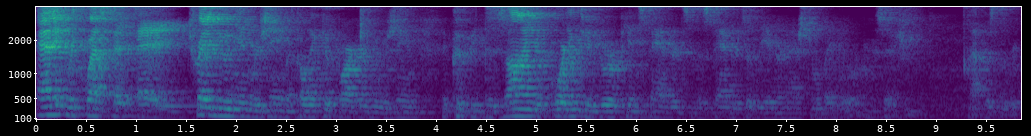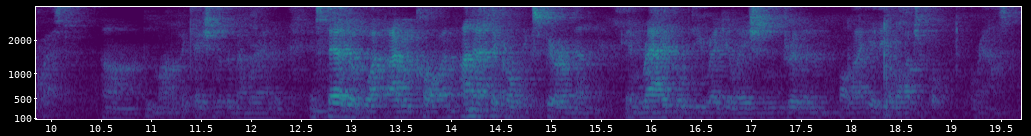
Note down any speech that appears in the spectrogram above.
and it requested a trade union regime, a collective bargaining regime that could be designed according to European standards and the standards of the International Labour Organization. That was the request, uh, the modification of the memorandum, instead of what I would call an unethical experiment in radical deregulation driven by ideological grounds.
